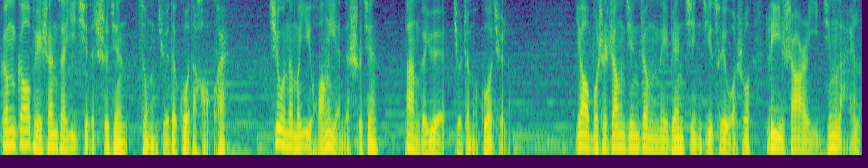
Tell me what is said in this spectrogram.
跟高佩珊在一起的时间总觉得过得好快，就那么一晃眼的时间，半个月就这么过去了。要不是张金正那边紧急催我说丽莎儿已经来了，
